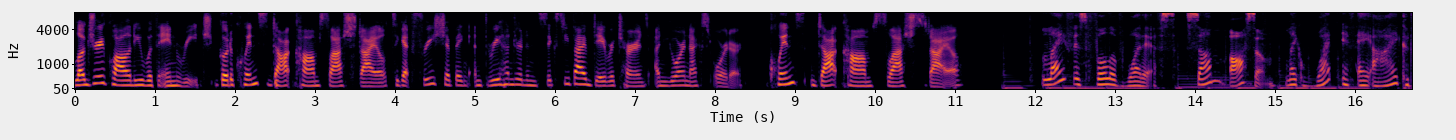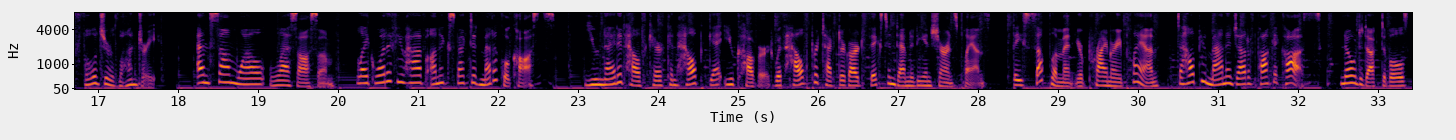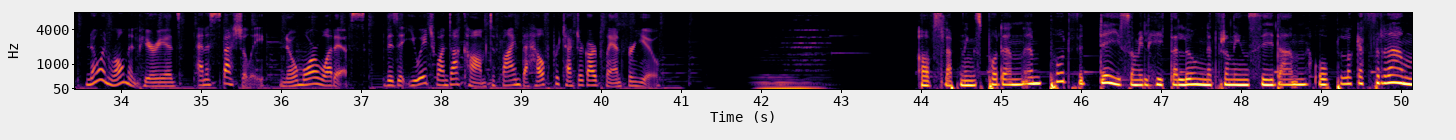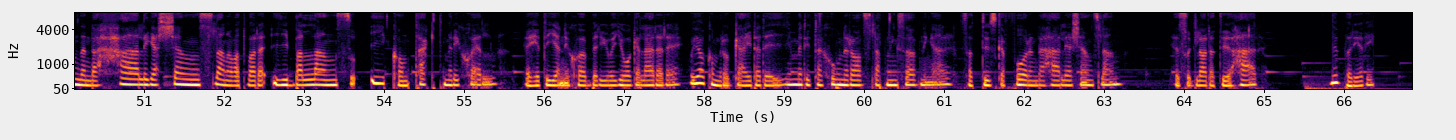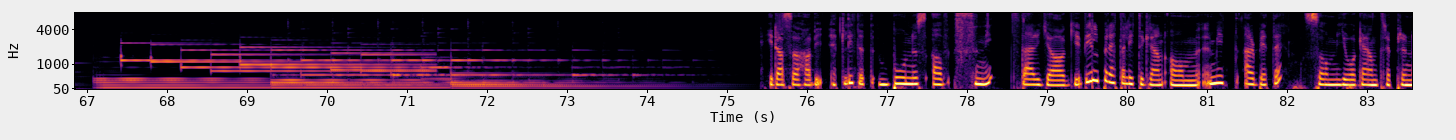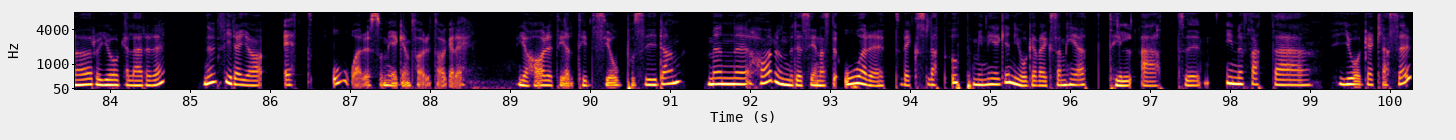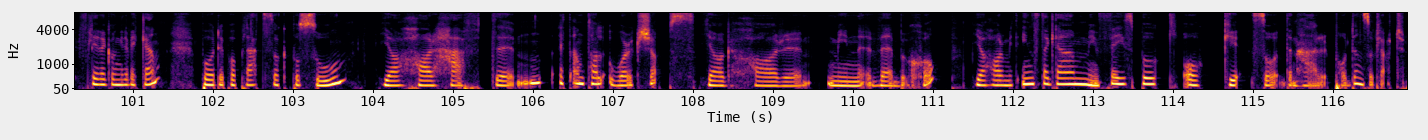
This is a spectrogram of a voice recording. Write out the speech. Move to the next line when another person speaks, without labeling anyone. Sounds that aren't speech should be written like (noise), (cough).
Luxury quality within reach. Go to quince.com slash style to get free shipping and 365 day returns on your next order. Quince.com slash style.
Life is full of what ifs. Some awesome, like what if AI could fold your laundry? And some, well, less awesome, like what if you have unexpected medical costs? United Healthcare can help get you covered with Health Protector Guard fixed indemnity insurance plans. They supplement your primary plan to help you manage out of pocket costs. No deductibles, no enrollment periods, and especially no more what ifs. Visit uh1.com to find the Health Protector Guard plan for you.
Avslappningspodden, en podd för dig som vill hitta lugnet från insidan och plocka fram den där härliga känslan av att vara i balans och i kontakt med dig själv. Jag heter Jenny Sjöberg och är yogalärare och jag kommer att guida dig i meditationer och avslappningsövningar så att du ska få den där härliga känslan. Jag är så glad att du är här. Nu börjar vi. Idag så har vi ett litet bonusavsnitt där jag vill berätta lite grann om mitt arbete som yogaentreprenör och yogalärare. Nu firar jag ett år som egenföretagare. Jag har ett heltidsjobb på sidan men eh, har under det senaste året växlat upp min egen yogaverksamhet till att eh, innefatta yogaklasser flera gånger i veckan, både på plats och på Zoom. Jag har haft eh, ett antal workshops. Jag har min webbshop. Jag har mitt Instagram, min Facebook och så den här podden såklart.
